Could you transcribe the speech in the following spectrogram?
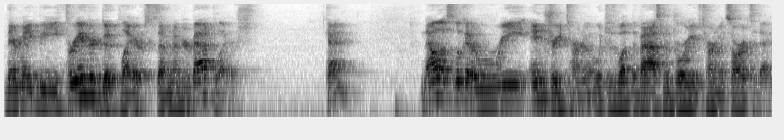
There may be 300 good players, 700 bad players. Okay? Now let's look at a re-entry tournament, which is what the vast majority of tournaments are today.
